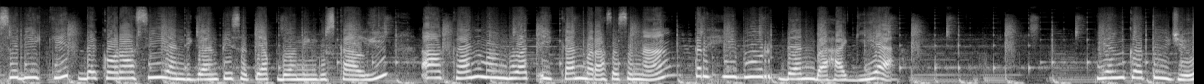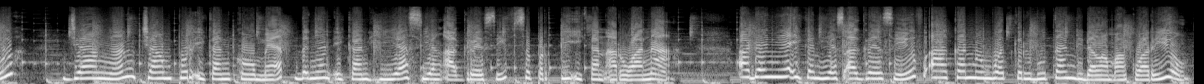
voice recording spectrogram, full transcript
sedikit dekorasi yang diganti setiap dua minggu sekali akan membuat ikan merasa senang, terhibur, dan bahagia. Yang ketujuh, jangan campur ikan komet dengan ikan hias yang agresif seperti ikan arwana. Adanya ikan hias agresif akan membuat keributan di dalam akuarium.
